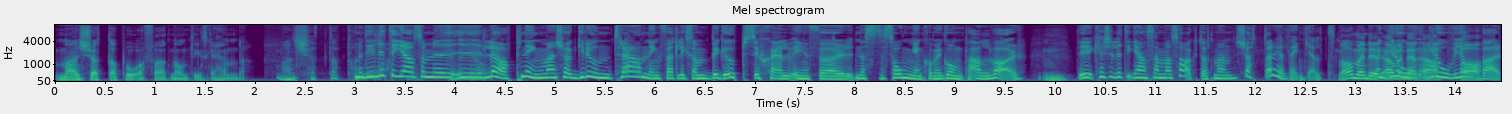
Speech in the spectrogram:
man köttar på för att någonting ska hända. Man köttar på. Men det är lite grann som i, i löpning. Man kör grundträning för att liksom bygga upp sig själv inför när säsongen kommer igång på allvar. Det är kanske lite grann samma sak då, att man köttar helt enkelt. Ja, men det, man ja, grov, men den- ja, grovjobbar.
